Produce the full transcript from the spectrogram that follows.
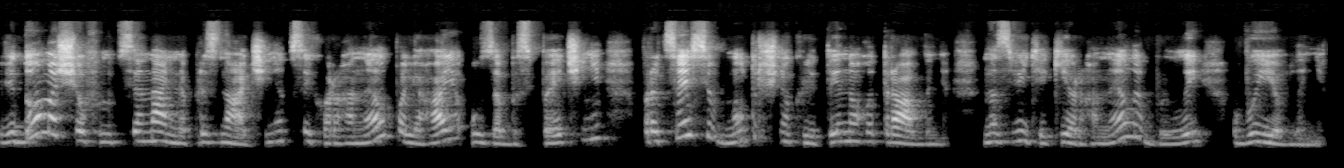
Відомо, що функціональне призначення цих органел полягає у забезпеченні процесів внутрішньоклітинного травлення. Назвіть, які органели були виявлені.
